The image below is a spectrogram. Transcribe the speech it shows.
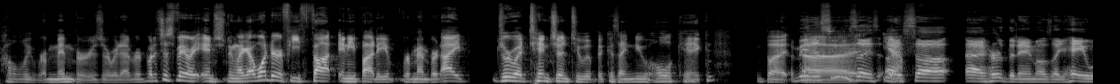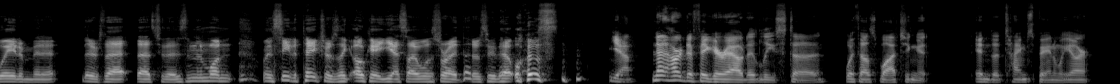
probably remembers or whatever. But it's just very interesting. Like, I wonder if he thought anybody remembered. I drew attention to it because I knew Whole Cake. But I mean, as soon as uh, I, I saw, I heard the name, I was like, "Hey, wait a minute, there's that, that's who that is." And then when when I see the pictures, like, okay, yes, I was right, that is who that was. yeah, not hard to figure out at least uh, with us watching it in the time span we are.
